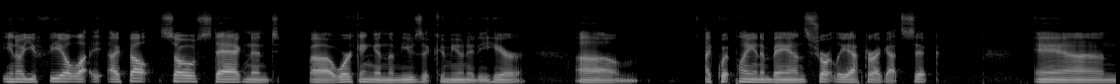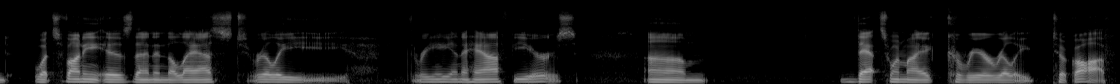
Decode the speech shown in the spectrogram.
you know you feel like I felt so stagnant uh, working in the music community here. Um, I quit playing in bands shortly after I got sick. And what's funny is then in the last really three and a half years, um, that's when my career really took off.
